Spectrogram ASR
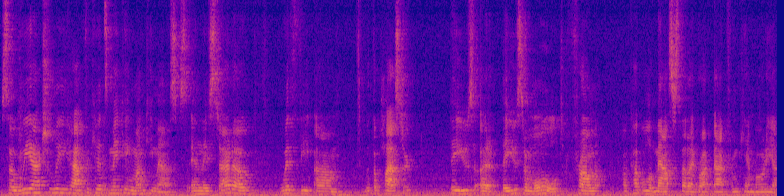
So we actually have the kids making monkey masks, and they start out with the, um, with the plastic. They use a, they used a mold from a couple of masks that I brought back from Cambodia.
